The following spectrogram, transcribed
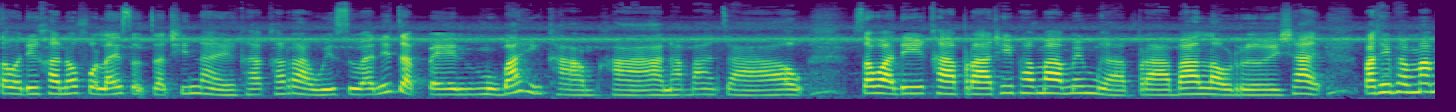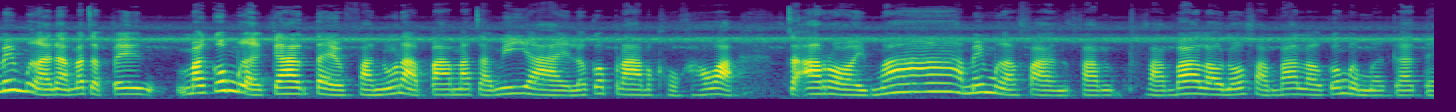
สวัสดีค่ะน้าฝนไลฟ์สดจากที่ไหนคะคาราวิสุอันนี้จะเป็นหมู่บ้านหิงคามค่ะน้าบ้านเจ้า สวัสดีค่ะ ปลาที่พม่าไม่เหมือนปลาบ้านเราเลยใช่ ปลาที่พม่าไม่เหมือนอะมันจะเป็นมันก็เหมือนกันแต่ฝันนู้นอะปลามาจากไม่ใหญ่แล้วก็ปลาของเขาอะ จะอร่อยมากไม่เหมือนฝานฝานฝานบ้านเราเนาะฝานบ้านเราก็เหมือนเหมือนกันแต่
